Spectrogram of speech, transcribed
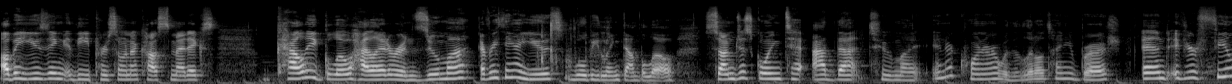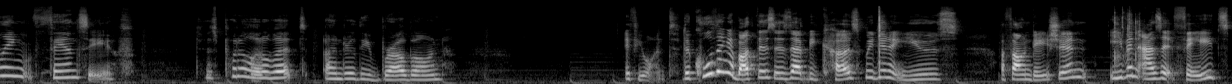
I'll be using the Persona Cosmetics Cali Glow Highlighter in Zuma. Everything I use will be linked down below. So I'm just going to add that to my inner corner with a little tiny brush. And if you're feeling fancy, just put a little bit under the brow bone if you want. The cool thing about this is that because we didn't use a foundation, even as it fades,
